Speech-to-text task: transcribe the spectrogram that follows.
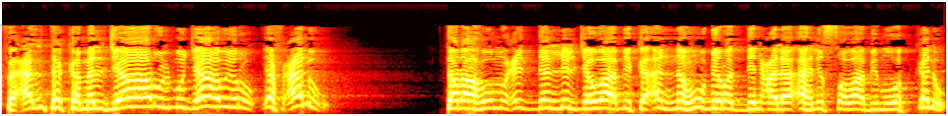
فعلت كما الجار المجاور يفعل. تراه معدا للجواب كأنه برد على أهل الصواب موكل.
